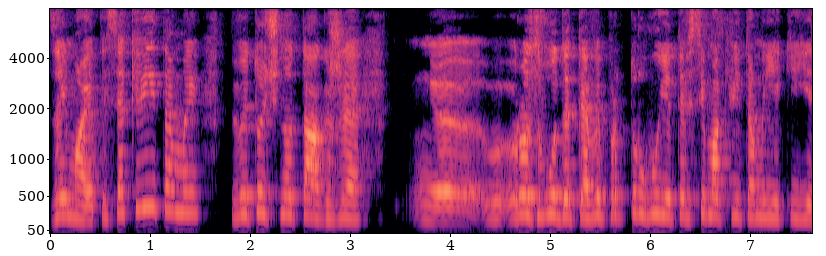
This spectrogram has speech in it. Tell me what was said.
займаєтеся квітами, ви точно так же е, розводите, ви торгуєте всіма квітами, які є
